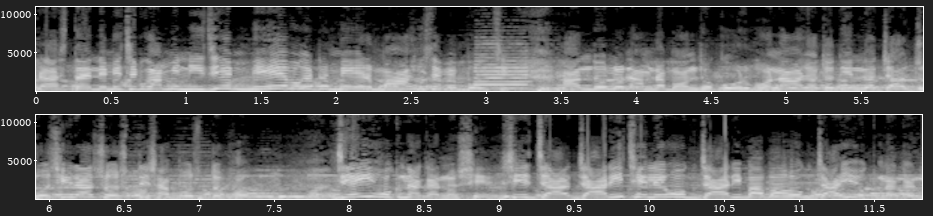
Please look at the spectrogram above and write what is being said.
রাস্তায় নেমেছি এবং আমি নিজে মেয়ে এবং একটা মেয়ের মা হিসাবে বলছি আন্দোলন আমরা বন্ধ করব না যতদিন না যা- দোষীরা স্বস্তি সাব্যস্ত হোক। যেই হোক না কেন সে সে যা যারই ছেলে হোক যারই বাবা হোক যাই হোক না কেন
